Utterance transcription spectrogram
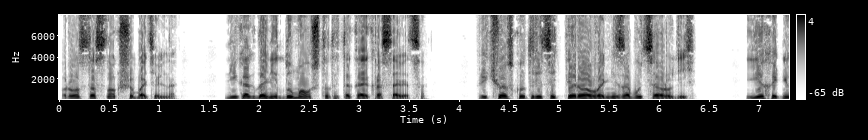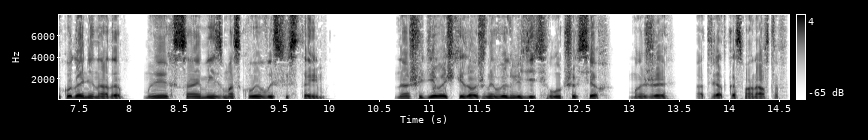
просто сногсшибательно! Никогда не думал, что ты такая красавица!» Прическу тридцать первого не забудь соорудить. Ехать никуда не надо, мы их сами из Москвы высвистаем. Наши девочки должны выглядеть лучше всех, мы же отряд космонавтов.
